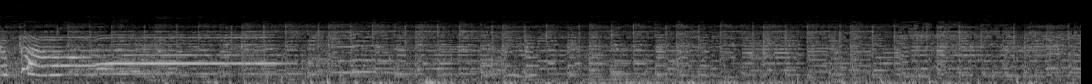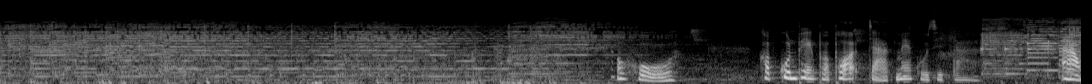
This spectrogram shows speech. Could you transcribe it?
กับเขา โห ขอบคุณเพลงเพราะๆจากแม่ครูสิตา อ้าว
